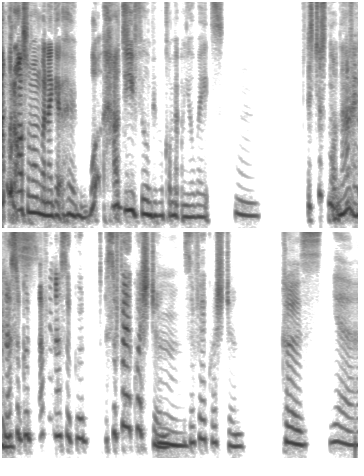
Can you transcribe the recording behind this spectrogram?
I'm gonna ask my mum when I get home, what how do you feel when people comment on your weight? Mm. It's just not nice. I think that's a good. I think that's a good. It's a fair question. Mm. It's a fair question because yeah,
